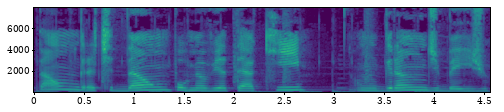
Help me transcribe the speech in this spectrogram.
Então, gratidão por me ouvir até aqui. Um grande beijo.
